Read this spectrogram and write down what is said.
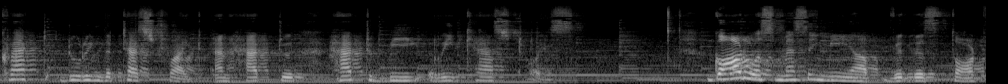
cracked during the test strike and had to had to be recast twice. God was messing me up with this thought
